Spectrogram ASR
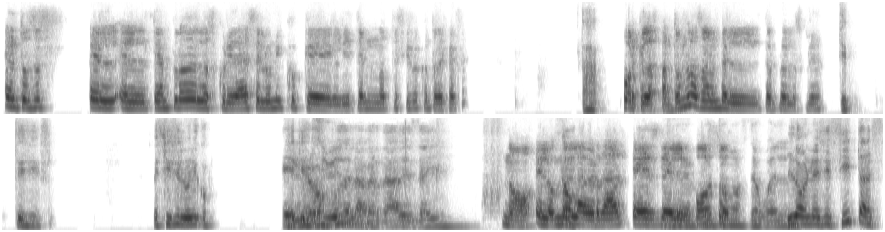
Entonces, el, el templo de la oscuridad es el único que el ítem no te sirve contra el jefe. Ajá, Porque las pantuflas son del templo de la oscuridad. sí, sí, sí. Sí, es el único. El Sí, ojo sí, de la verdad es de ahí. No, el ojo No. de la verdad es del pozo. of the well. Lo necesitas.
